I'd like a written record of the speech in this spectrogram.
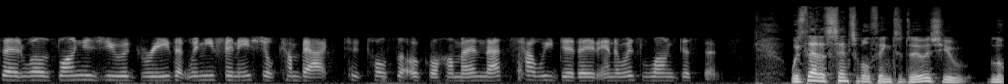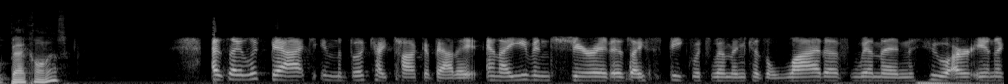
said, Well, as long as you agree that when you finish, you'll come back to Tulsa, Oklahoma. And that's how we did it. And it was long distance. Was that a sensible thing to do as you look back on it? As I look back in the book, I talk about it, and I even share it as I speak with women because a lot of women who are in a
